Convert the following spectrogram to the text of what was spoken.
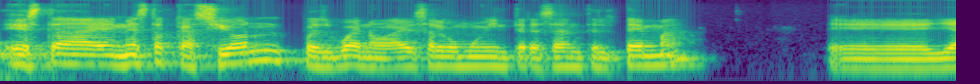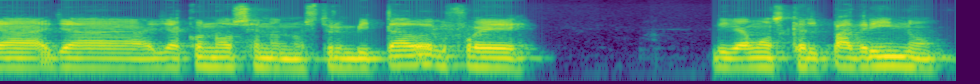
Esta, en esta ocasión, pues bueno, es algo muy interesante el tema. Eh, ya, ya, ya conocen a nuestro invitado, él fue, digamos que el padrino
